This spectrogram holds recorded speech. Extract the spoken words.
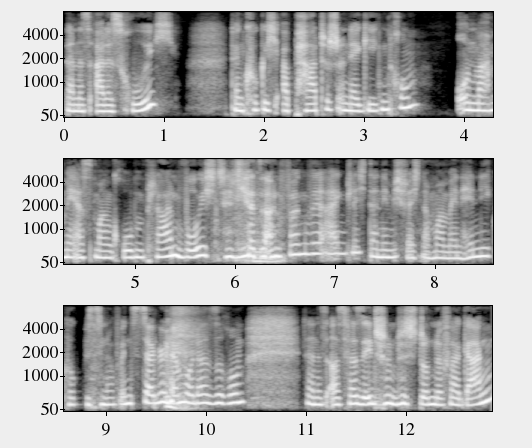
dann ist alles ruhig, dann gucke ich apathisch in der Gegend rum und mache mir erstmal einen groben Plan, wo ich denn jetzt anfangen will eigentlich. Dann nehme ich vielleicht nochmal mein Handy, gucke bisschen auf Instagram oder so rum. Dann ist aus Versehen schon eine Stunde vergangen.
